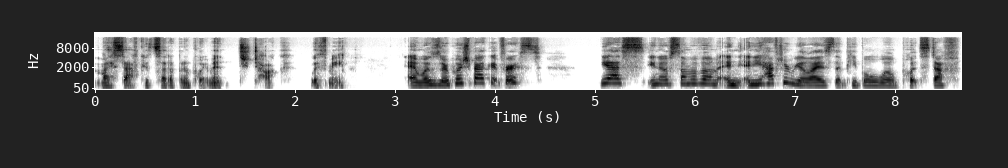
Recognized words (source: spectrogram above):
my staff could set up an appointment to talk with me. And was there pushback at first? Yes you know some of them and, and you have to realize that people will put stuff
